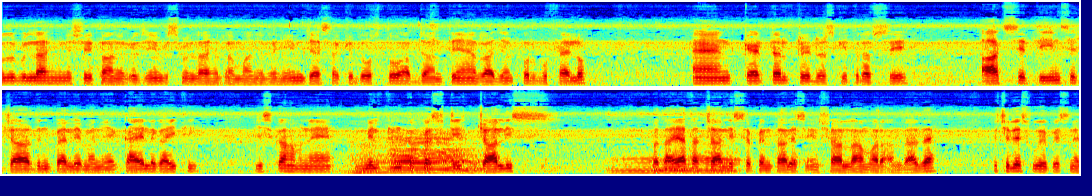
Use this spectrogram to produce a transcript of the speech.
अज़बिल्लिनशैतानरजीम बसमीम जैसा कि दोस्तों आप जानते हैं, Rajanpur, buffalo and cattle traders की तरफ़ से आज से तीन से चार दिन पहले मैंने एक गाय लगाई थी, जिसका हमने मिल्किंग कैपेसिटी 40 बताया था 40 से 45 इन हमारा अंदाज़ा है। पिछले सुए पे इसने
